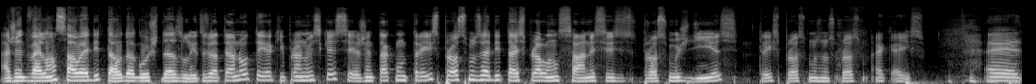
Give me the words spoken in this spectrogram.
A gente vai lançar o edital do agosto das letras, eu até anotei aqui para não esquecer. A gente está com três próximos editais para lançar nesses próximos dias. Três próximos nos próximos. É, é isso. É,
